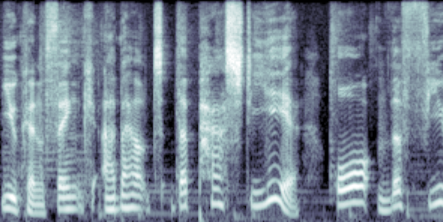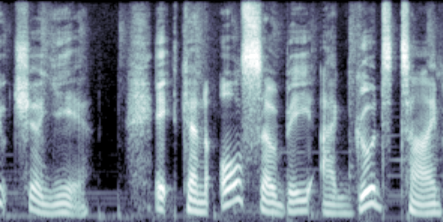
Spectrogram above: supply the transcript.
You can think about the past year or the future year. It can also be a good time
